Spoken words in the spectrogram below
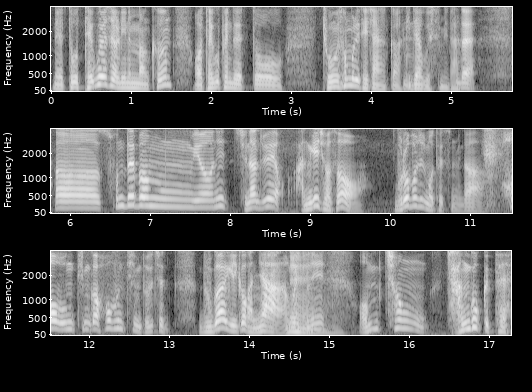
네, 또 대구에서 열리는 만큼 어, 대구 팬들의 또 좋은 선물이 되지 않을까 기대하고 음. 있습니다. 네. 어, 손대범 위원이 지난주에 안 계셔서 물어보질 못했습니다. 허웅 팀과 허훈 팀 도대체 누가 이길 것 같냐? 네. 그랬더니 엄청 장고 끝에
